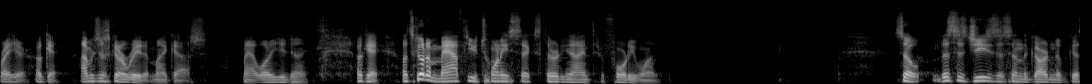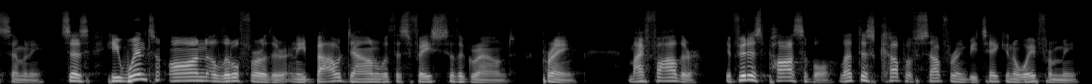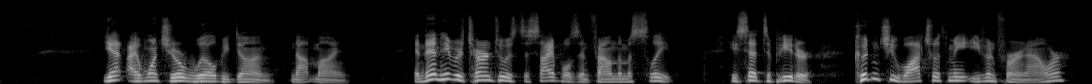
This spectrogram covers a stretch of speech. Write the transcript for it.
right here. Okay, I'm just going to read it. My gosh. Matt, what are you doing? Okay, let's go to Matthew 26, 39 through 41. So, this is Jesus in the Garden of Gethsemane. It says, He went on a little further and he bowed down with his face to the ground, praying, My Father, if it is possible, let this cup of suffering be taken away from me. Yet I want your will be done, not mine. And then he returned to his disciples and found them asleep. He said to Peter, Couldn't you watch with me even for an hour?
